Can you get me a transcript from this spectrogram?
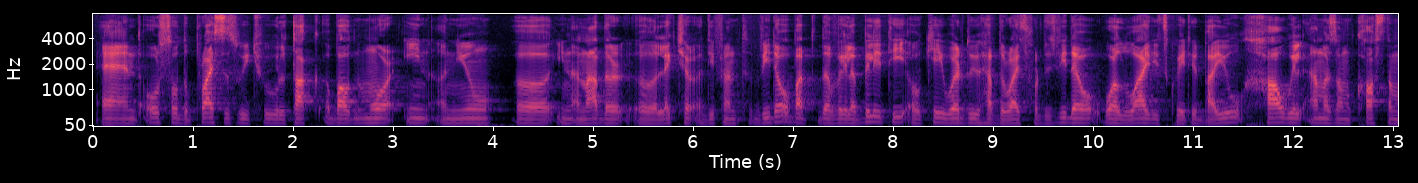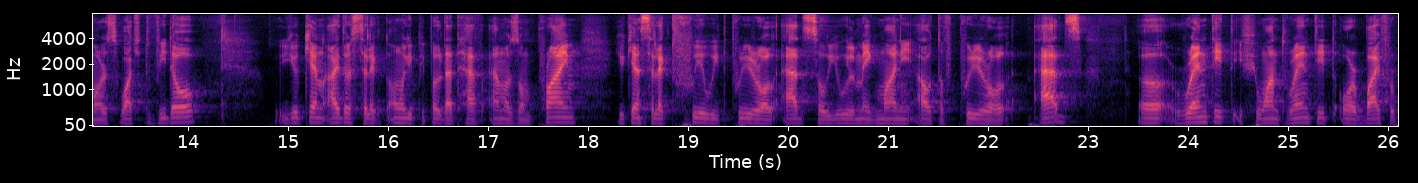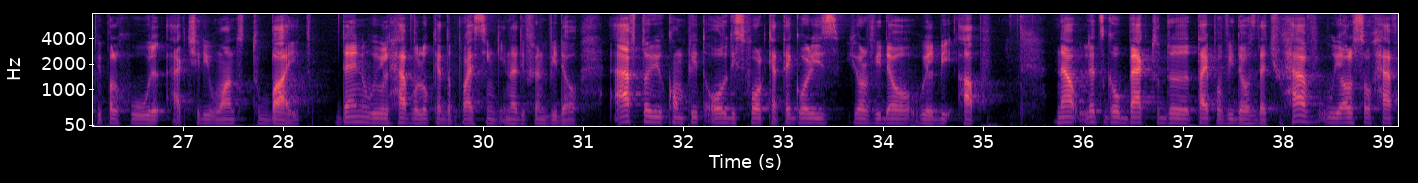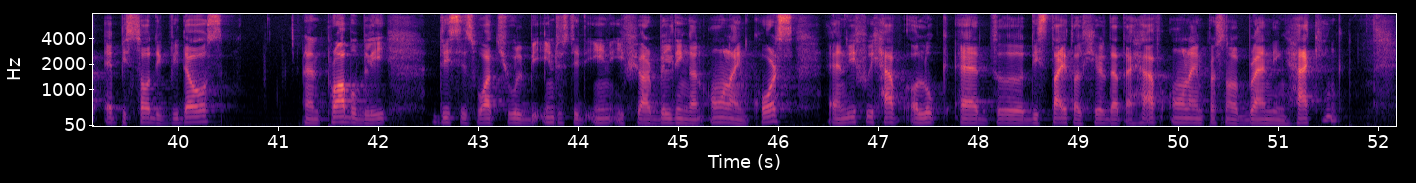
and also the prices which we will talk about more in a new uh, in another uh, lecture a different video. But the availability okay where do you have the rights for this video? Worldwide it's created by you. How will amazon customers watch the video? You can either select only people that have amazon prime. You can select free with pre-roll ads so you will make money out of pre-roll ads uh, rent it if you want to rent it or buy for people who will actually want to buy it. Then we will have a look at the pricing in a different video. After you complete all these four categories your video will be up. Now let's go back to the type of videos that you have. We also have episodic videos and probably this is what you will be interested in if you are building an online course. And if we have a look at uh, this title here that I have online personal branding hacking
